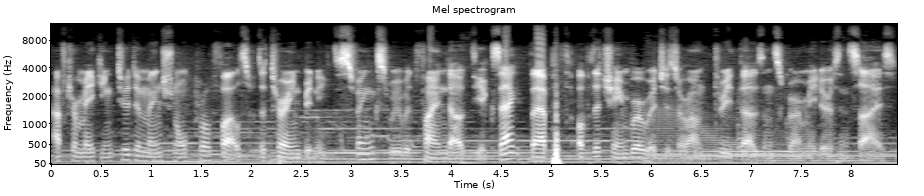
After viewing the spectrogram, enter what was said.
After making two-dimensional profiles of the terrain beneath the Sphinx, we would find out the exact depth of the chamber which is around 3000 square meters in size.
